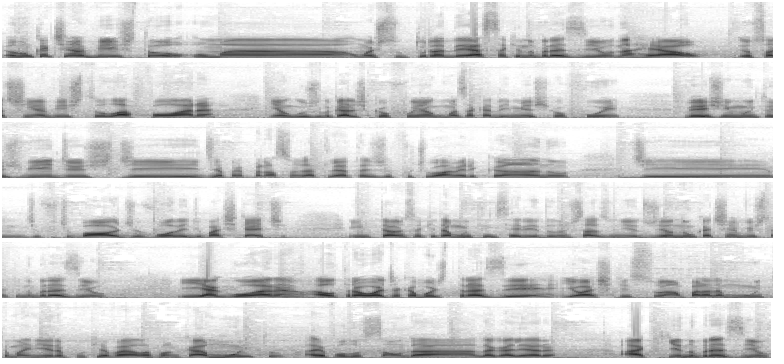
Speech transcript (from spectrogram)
Eu nunca tinha visto uma, uma estrutura dessa aqui no Brasil, na real. Eu só tinha visto lá fora, em alguns lugares que eu fui, em algumas academias que eu fui. Vejo em muitos vídeos de, de preparação de atletas de futebol americano, de, de futebol, de vôlei, de basquete. Então isso aqui está muito inserido nos Estados Unidos e eu nunca tinha visto aqui no Brasil. E agora a UltraWod acabou de trazer e eu acho que isso é uma parada muito maneira porque vai alavancar muito a evolução da, da galera aqui no Brasil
